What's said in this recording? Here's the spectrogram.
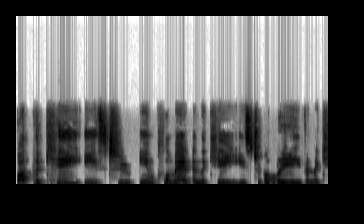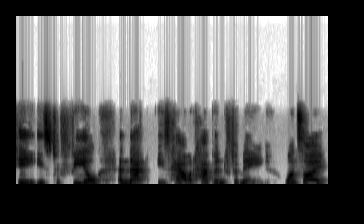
but the key is to implement, and the key is to believe, and the key is to feel. And that is how it happened for me once I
